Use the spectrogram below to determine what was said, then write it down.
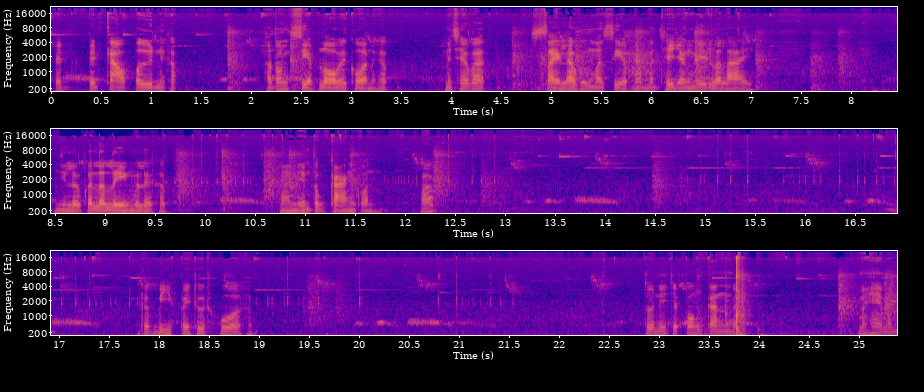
เป็นเป็นกาวปืนนะครับ เราต้องเสียบรอไว้ก่อนนะครับ ไม่ใช่ว่าใส่แล้วเพิ่งมาเสียบนะมันจะยังไม่ละลาย นี่เราก็ละเลงไปเลยครับอ่าเน้นตรงกลางก่อนปั๊บก็บีบไปทั่วๆครับ ตัวนี้จะป้องกันแบบ ไม่ให้มัน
